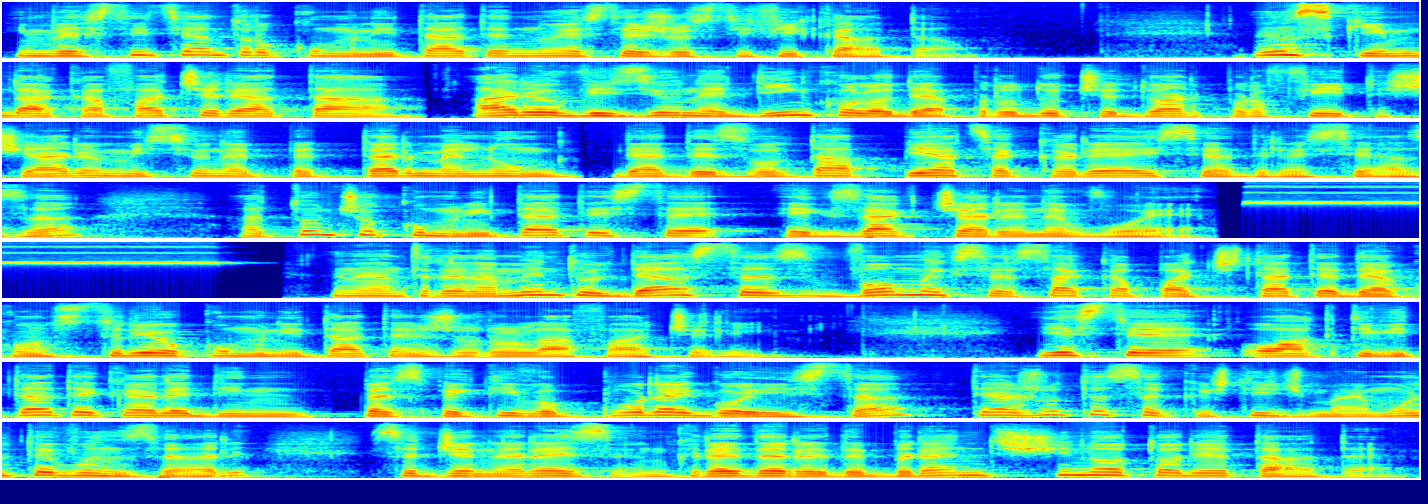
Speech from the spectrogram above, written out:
investiția într-o comunitate nu este justificată. În schimb, dacă afacerea ta are o viziune dincolo de a produce doar profit și are o misiune pe termen lung de a dezvolta piața căreia îi se adresează, atunci o comunitate este exact ce are nevoie. În antrenamentul de astăzi vom exersa capacitatea de a construi o comunitate în jurul afacerii. Este o activitate care, din perspectivă pur egoistă, te ajută să câștigi mai multe vânzări, să generezi încredere de brand și notorietate.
